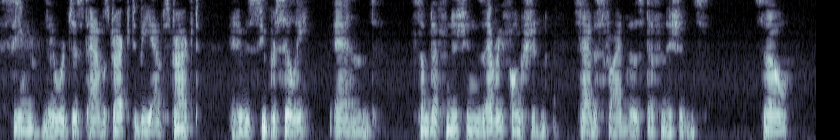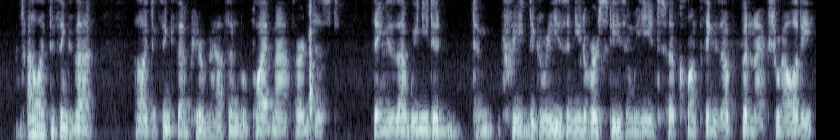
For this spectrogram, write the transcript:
seemed they were just abstract to be abstract, and it was super silly. And some definitions, every function satisfied those definitions. So I like to think that I like to think that pure math and applied math are just things that we needed to create degrees in universities and we need to clump things up, but in actuality,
